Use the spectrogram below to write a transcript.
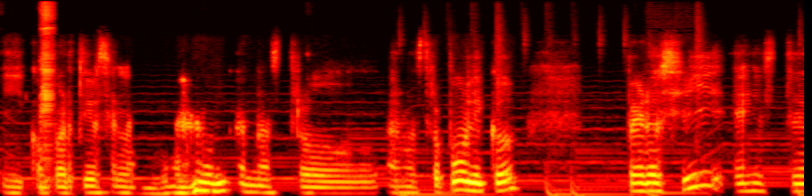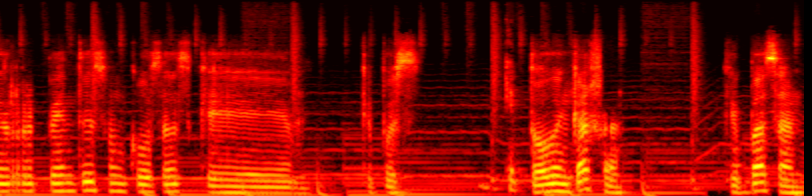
y compartírsela a nuestro, a nuestro público. Pero sí, este, de repente son cosas que, que pues todo encaja, que pasan.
